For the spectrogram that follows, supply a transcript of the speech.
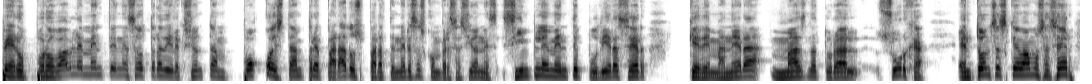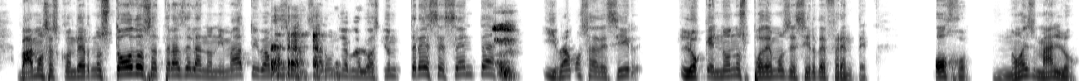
Pero probablemente en esa otra dirección tampoco están preparados para tener esas conversaciones. Simplemente pudiera ser que de manera más natural surja. Entonces, ¿qué vamos a hacer? Vamos a escondernos todos atrás del anonimato y vamos a lanzar una evaluación 360 y vamos a decir lo que no nos podemos decir de frente. Ojo, no es malo.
